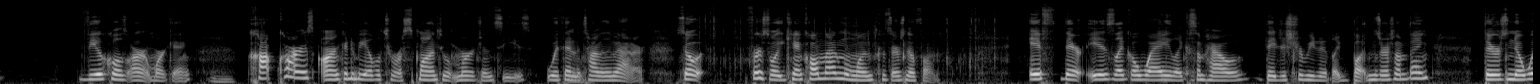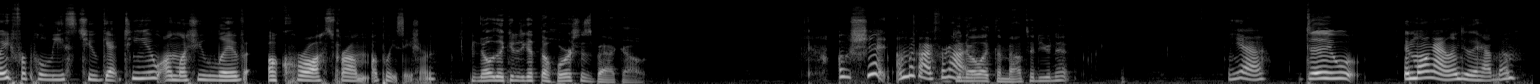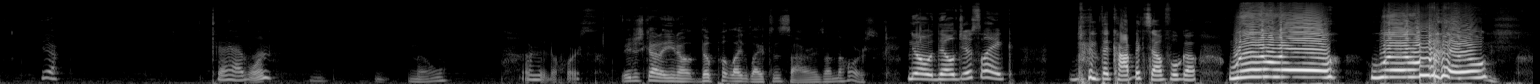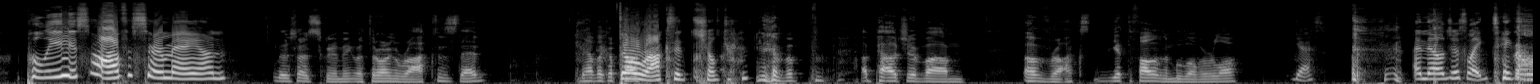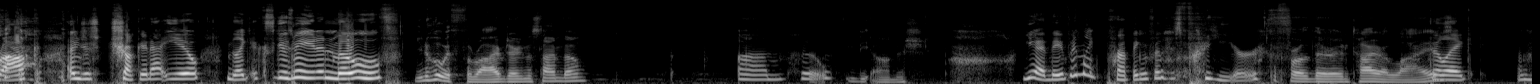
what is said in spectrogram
vehicles aren't working, Mhm. cop cars aren't going to be able to respond to emergencies within a timely manner. So, first of all, you can't call 911 because there's no phone. If there is like a way, like somehow they distributed like buttons or something, there's no way for police to get to you unless you live across from a police station. No, they could get the horses back out. Oh shit! Oh my god, I forgot. You know, like the mounted unit. yeah. Do in Long Island do they have them? Yeah. Can I have one? No. I need a horse. They just gotta, you know, they'll put like lights and sirens on the horse. No, they'll just like the cop itself will go woo woo woo woo police officer man They'll start screaming or throwing rocks instead. They have like a throw pouch. rocks at children. They have a, a pouch of um of rocks. You have to follow the move over law. yes. and they'll just like take a rock and just chuck it at you. And be like, "Excuse me, you didn't move." You know who would thrive during this time though? Um, who? The Amish Yeah, they've been like prepping for this for years. for their entire lives. They're like,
